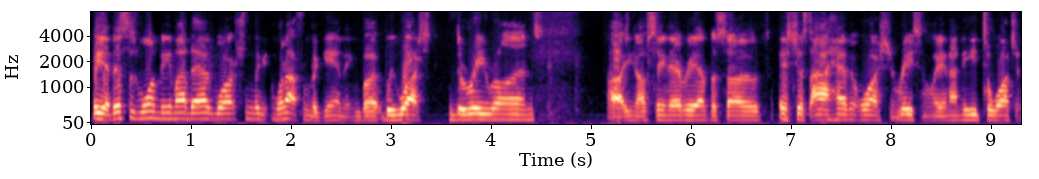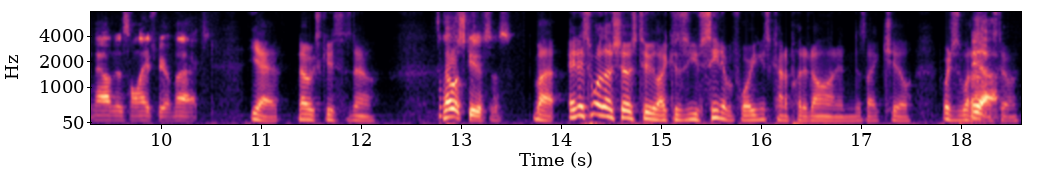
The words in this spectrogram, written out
but yeah, this is one me and my dad watched from the well, not from the beginning, but we watched the reruns. Uh, you know, I've seen every episode. It's just I haven't watched it recently, and I need to watch it now that it's on HBO Max. yeah, no excuses now. No excuses. But and it's one of those shows too, like because you've seen it before, you can just kind of put it on and just like chill, which is what I was doing.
